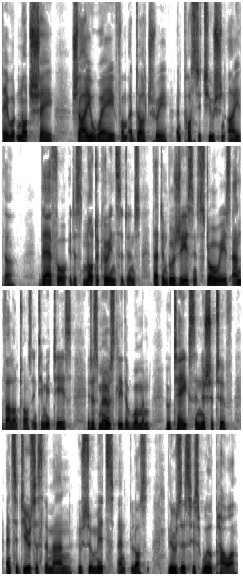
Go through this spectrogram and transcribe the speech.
they would not shy, shy away from adultery and prostitution either. Therefore, it is not a coincidence that in Bourget's stories and Vallotton's intimités, it is mostly the woman who takes initiative and seduces the man who submits and loses his willpower.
